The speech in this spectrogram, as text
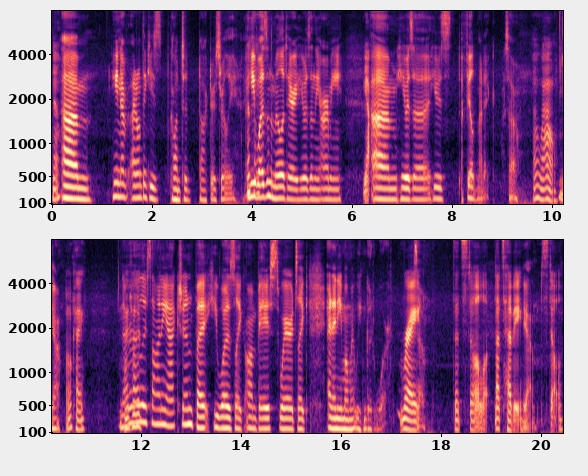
No. Um, he never. I don't think he's gone to doctors really. Okay. He was in the military. He was in the army. yeah. Um, he was a he was a field medic. So oh wow. yeah, Okay. never five. really saw any action, but he was like on base where it's like at any moment we can go to war. Right. So That's still a lot. That's heavy. Yeah. Still.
